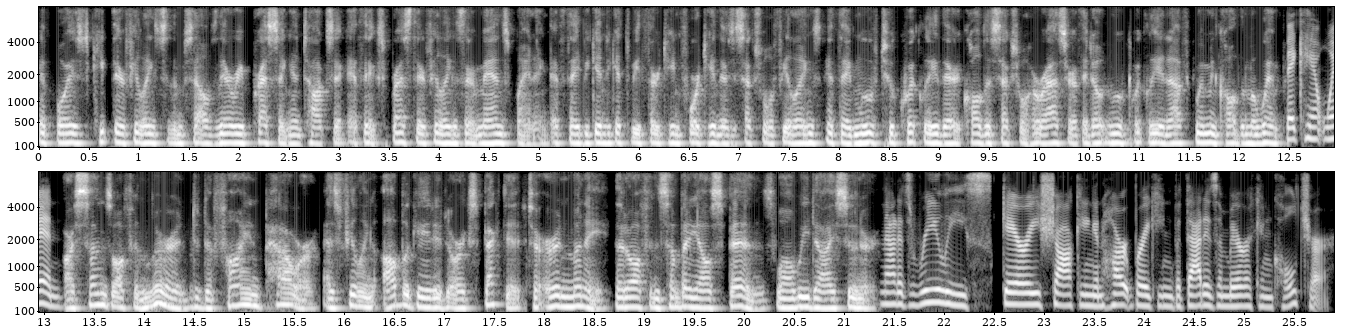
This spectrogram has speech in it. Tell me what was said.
If boys keep their feelings to themselves, they're repressing and toxic. If they express their feelings, they're mansplaining. If they begin to get to be 13, 14, there's sexual feelings. If they move too quickly, they're called a sexual harasser. If they don't move quickly enough, women call them a wimp. They can't win. Our sons often learn to define power as feeling obligated or expected to earn money that often somebody else spends while we die sooner. That is really scary, shocking, and heartbreaking, but that is American culture.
